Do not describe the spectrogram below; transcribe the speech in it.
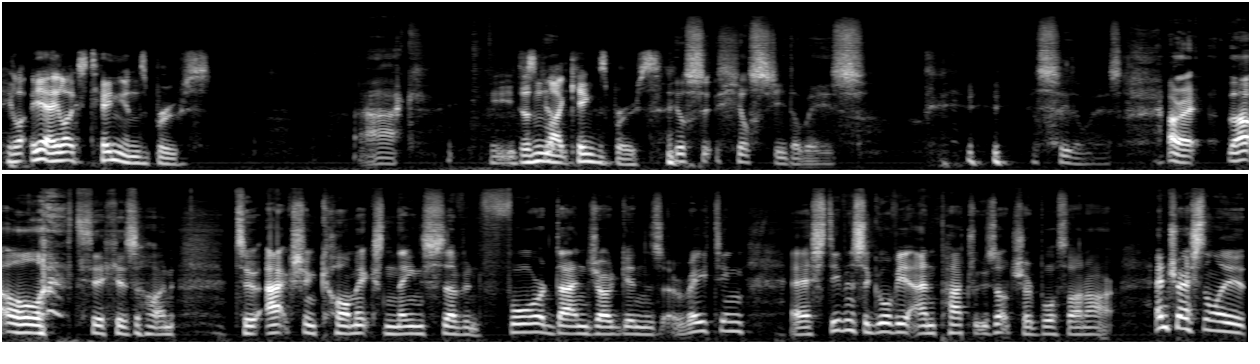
He li- yeah he likes Tynion's Bruce. Ah, He he doesn't like King's Bruce. he'll see he'll see the ways. He'll see the ways. All right, that'll take us on to Action Comics 974. Dan Jurgens writing, uh, Stephen Segovia and Patrick Zircher are both on art. Interestingly,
